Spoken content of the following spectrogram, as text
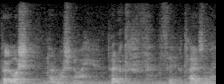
put the wash, put the washing away, put the clothes away.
